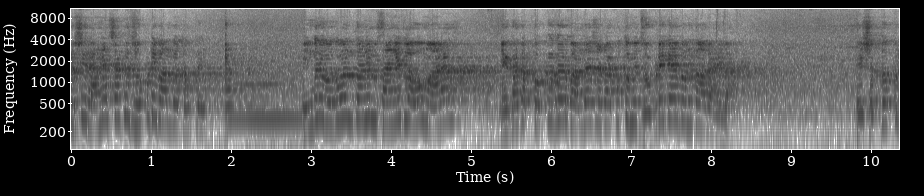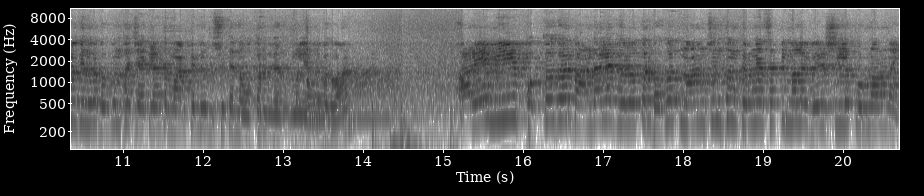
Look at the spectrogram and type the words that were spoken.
ऋषी राहण्यासाठी झोपडे बांधत होते. इंद्र भगवंताने सांगितलं हो महाराज एखादा पक्क घर बांधायचं टाकू तुम्ही झोपडे काय बनता राहायला? हे शब्दप्रयोग इंद्र भगवंताचे ऐकल्यानंतर मार्कंड ऋषी त्यांना उत्तर देत मला इंद्र भगवान अरे मी पक्क घर बांधायला गेलो तर भगवत नामचिंतन करण्यासाठी मला वेळ शिल्लक उरणार नाही.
